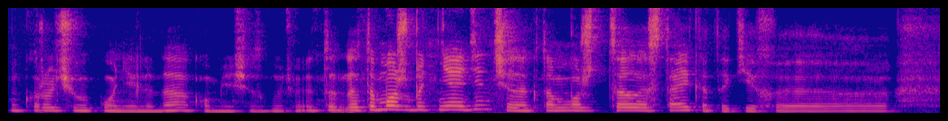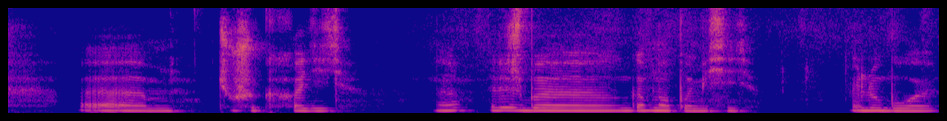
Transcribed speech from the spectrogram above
Ну, короче, вы поняли, да, о ком я сейчас говорю. Это, это может быть не один человек, там может целая стайка таких э, э, чушек ходить. Да? Лишь бы говно помесить. Любое.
